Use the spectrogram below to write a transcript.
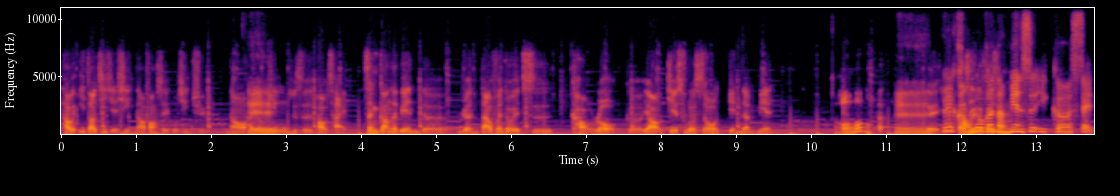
它会依照季节性，然后放水果进去，然后还有就是泡菜。盛冈那边的人大部分都会吃烤肉，个要结束的时候点冷面。哦，哎，对，所以烤肉跟冷面是一个 set，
